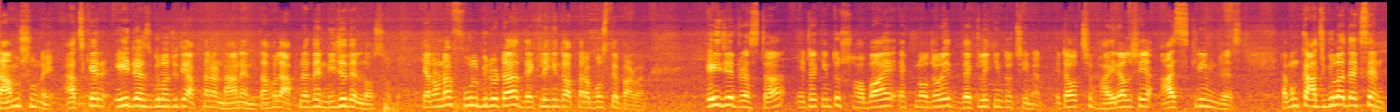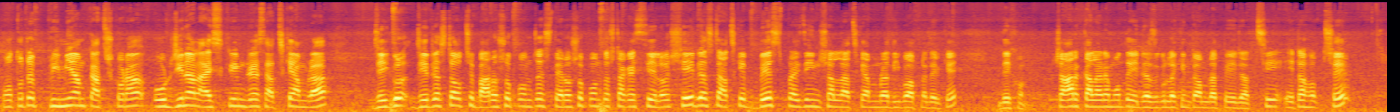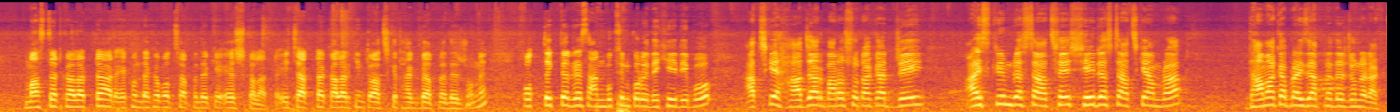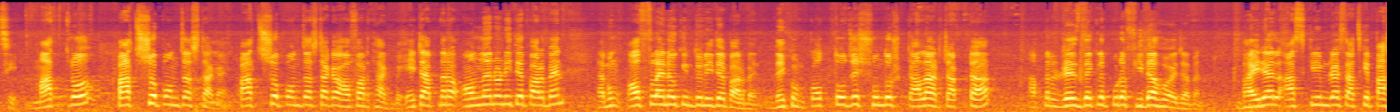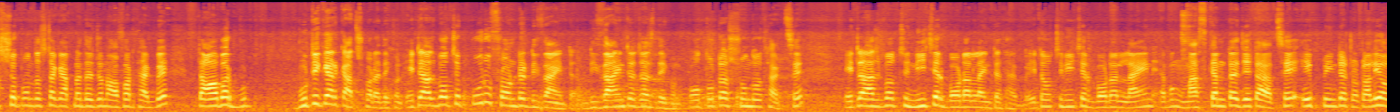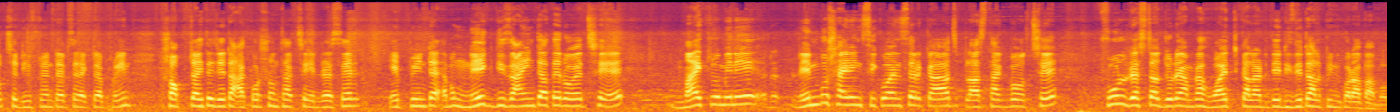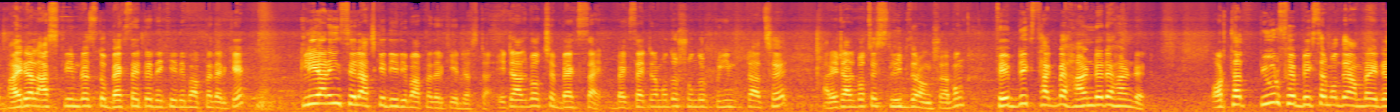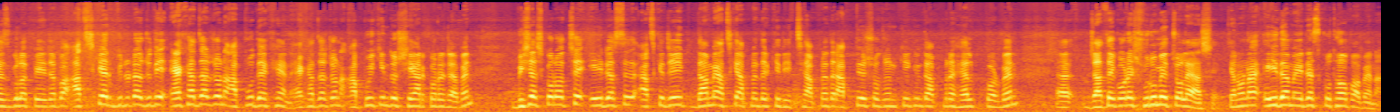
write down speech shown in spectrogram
দাম শুনে আজকের এই ড্রেসগুলো যদি আপনারা না নেন, তাহলে আপনাদের নিজেদের লস হবে। কেননা ফুল ভিডিওটা দেখলে কিন্তু আপনারা বুঝতে পারবেন। এই যে ড্রেসটা, এটা কিন্তু সবাই এক নজরেই দেখলে কিন্তু চিনেন। এটা হচ্ছে ভাইরাল সেই আইসক্রিম ড্রেস এবং কাজগুলো দেখছেন, কতটা প্রিমিয়াম কাজ করা অরিজিনাল আইসক্রিম ড্রেস আজকে আমরা যেগুলো, যে ড্রেসটা হচ্ছে বারোশো পঞ্চাশ, তেরোশো পঞ্চাশ টাকায় সেল হয়, সেই ড্রেসটা আজকে বেস্ট প্রাইসে ইনশাল্লাহ আজকে আমরা দিব আপনাদেরকে। দেখুন, চার কালারের মধ্যে এই ড্রেসগুলো কিন্তু আমরা পেয়ে যাচ্ছি। এটা হচ্ছে মাস্টার্ড কালারটা আর এখন দেখা পাচ্ছে আপনাদেরকে অ্যাশ কালারটা। এই চারটা কালার কিন্তু আজকে থাকবে আপনাদের জন্য। প্রত্যেকটা ড্রেস আনবক্সিং করে দেখিয়ে দেব। আজকে হাজার বারোশো টাকার যেই আইসক্রিম ড্রেসটা আছে, সেই ড্রেসটা আজকে আমরা ধামাকা প্রাইজে আপনাদের জন্য রাখছি। মাত্র পাঁচশো পঞ্চাশ টাকায়। পাঁচশো পঞ্চাশ টাকায় অফার থাকবে। এটা আপনারা অনলাইনেও নিতে পারবেন এবং অফলাইনেও কিন্তু নিতে পারবেন। দেখুন কত যে সুন্দর কালার চারটা, আপনারা ড্রেস দেখলে পুরো ফিদা হয়ে যাবেন। ভাইরাল আইসক্রিম ড্রেস আজকে পাঁচশো পঞ্চাশ টাকা আপনাদের জন্য অফার থাকবে। তাও আবার বুটিকের কাজ করা, দেখুন, এটা আসবে হচ্ছে পুরো ফ্রন্টের ডিজাইনটা। ডিজাইনটা জাস্ট দেখুন, কতটা সুন্দর থাকছে। এটা আসবে হচ্ছে নিচের বর্ডার লাইনটা থাকবে। এটা হচ্ছে নিচের বর্ডার লাইন এবং মাঝখানটা যেটা আছে, এই প্রিন্টটা টোটালি হচ্ছে ডিফারেন্ট টাইপসের একটা প্রিন্ট সবচাইতে যেটা আকর্ষণ থাকছে এই ড্রেসের এই প্রিন্টটা এবং নেক ডিজাইনটাতে রয়েছে মাইক্রোমিনি রেনবো শাইনিং সিকোয়েন্সের কাজ প্লাস থাকবে হচ্ছে ফুল ড্রেসটা জুড়ে আমরা হোয়াইট কালার দিয়ে ডিজিটাল প্রিন্ট করা পাবো। ভাইরাল আইসক্রিম ড্রেস তো ব্যাক সাইডটা দেখিয়ে দেবো আপনাদেরকে। ক্লিয়ারিং সেল আজকে দিয়ে দেবো আপনাদেরকে এই ড্রেসটা। এটা আসবে হচ্ছে ব্যাক সাইড। ব্যাক সাইডের মতো সুন্দর প্রিন্ট আছে। আর এটা আসবে হচ্ছে স্লিভসের অংশ। এবং ফেব্রিক্স থাকবে হান্ড্রেডে হান্ড্রেড অর্থাৎ পিওর ফেব্রিক্সের মধ্যে আমরা এই ড্রেসগুলো পেয়ে যাব। আজকের ভিডিওটা যদি এক হাজার জন আপু দেখেন, এক হাজার জন আপুই কিন্তু শেয়ার করে যাবেন। বিশেষ করে হচ্ছে এই ড্রেসে আজকে যেই দামে আজকে আপনাদেরকে দিচ্ছে, আপনাদের আত্মীয় স্বজনকে কিন্তু আপনারা হেল্প করবেন যাতে করে শোরুমে চলে আসে। কেননা এই দামে এই ড্রেস কোথাও পাবে না।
